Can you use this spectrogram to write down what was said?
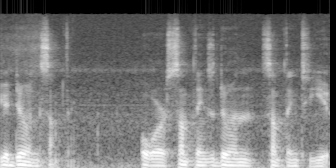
you're doing something or something's doing something to you.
